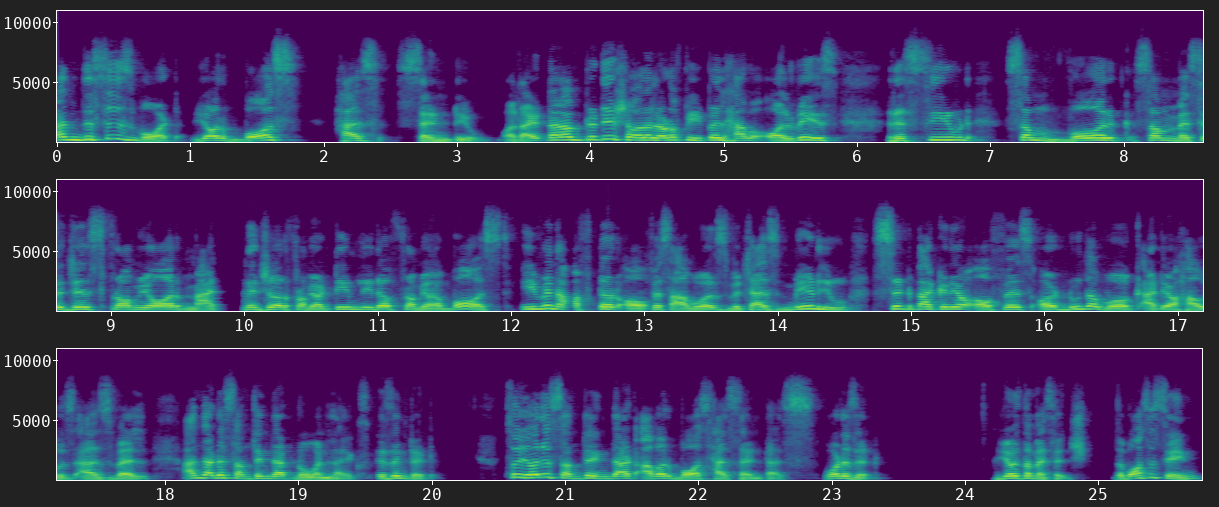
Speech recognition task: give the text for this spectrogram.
And this is what your boss has sent you. All right. Now, I'm pretty sure a lot of people have always received some work, some messages from your manager, from your team leader, from your boss, even after office hours, which has made you sit back in your office or do the work at your house as well. And that is something that no one likes, isn't it? So, here is something that our boss has sent us. What is it? Here's the message the boss is saying,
